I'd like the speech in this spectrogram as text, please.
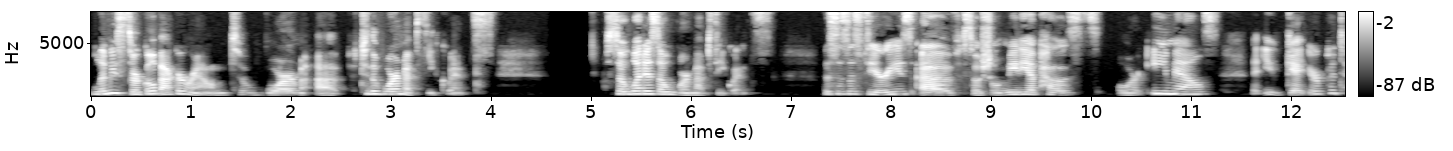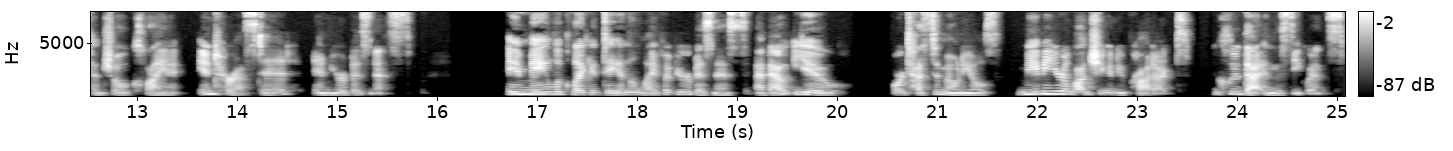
Let me circle back around to warm up to the warm up sequence. So, what is a warm up sequence? This is a series of social media posts or emails that you get your potential client interested in your business. It may look like a day in the life of your business about you or testimonials. Maybe you're launching a new product. Include that in the sequence.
